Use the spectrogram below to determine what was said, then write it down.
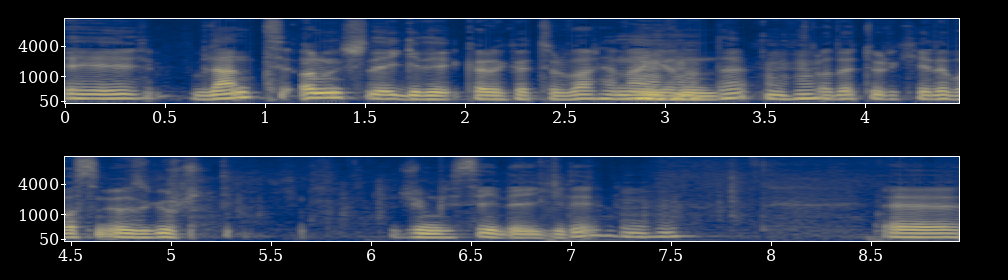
e, Bülent Arınç'la ilgili karikatür var hemen yanında. O da Türkiye'de basın özgür cümlesiyle ilgili. Hı hı. Ee,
